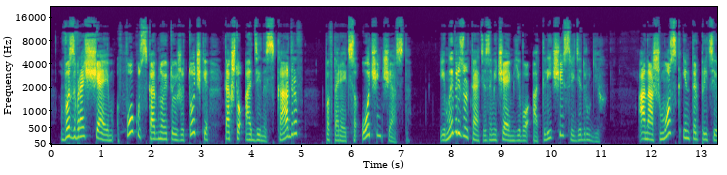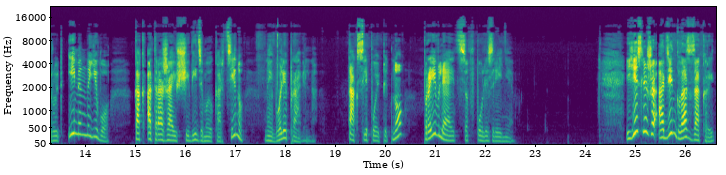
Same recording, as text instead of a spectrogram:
— возвращаем фокус к одной и той же точке, так что один из кадров повторяется очень часто, и мы в результате замечаем его отличие среди других. А наш мозг интерпретирует именно его, как отражающий видимую картину, наиболее правильно. Так слепое пятно проявляется в поле зрения. Если же один глаз закрыт,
